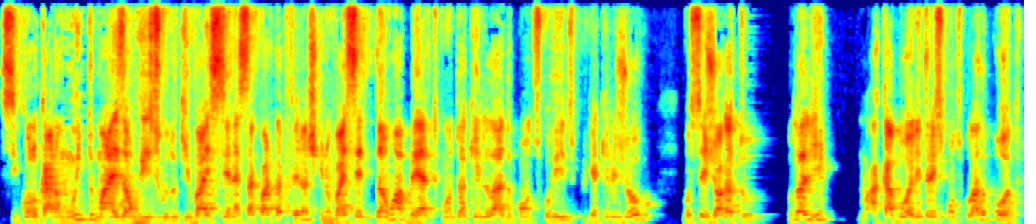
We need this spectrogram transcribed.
se colocaram muito mais ao risco do que vai ser nessa quarta-feira. Acho que não vai ser tão aberto quanto aquele lá do pontos corridos, porque aquele jogo você joga tudo, ali, acabou ali três pontos para o lado para o outro.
